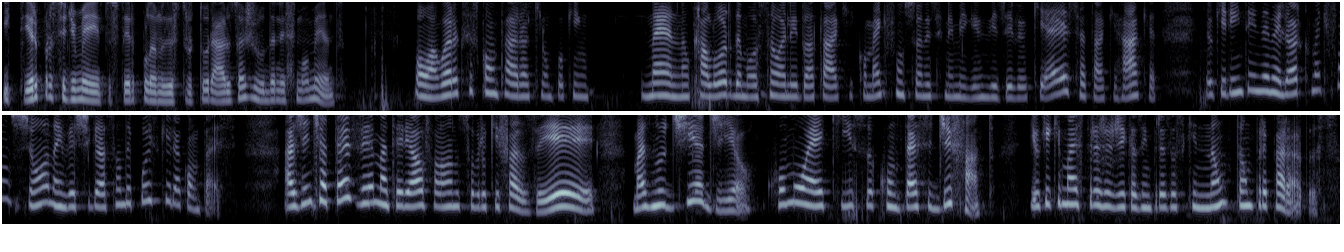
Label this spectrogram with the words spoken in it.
e ter procedimentos, ter planos estruturados ajuda nesse momento. Bom, agora que vocês contaram aqui um pouquinho né, no calor da emoção ali do ataque, como é que funciona esse inimigo invisível que é esse ataque hacker, eu queria entender melhor como é que funciona a investigação depois que ele acontece. A gente até vê material falando sobre o que fazer, mas no dia a dia, como é que isso acontece de fato? E o que, que mais prejudica as empresas que não estão preparadas?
